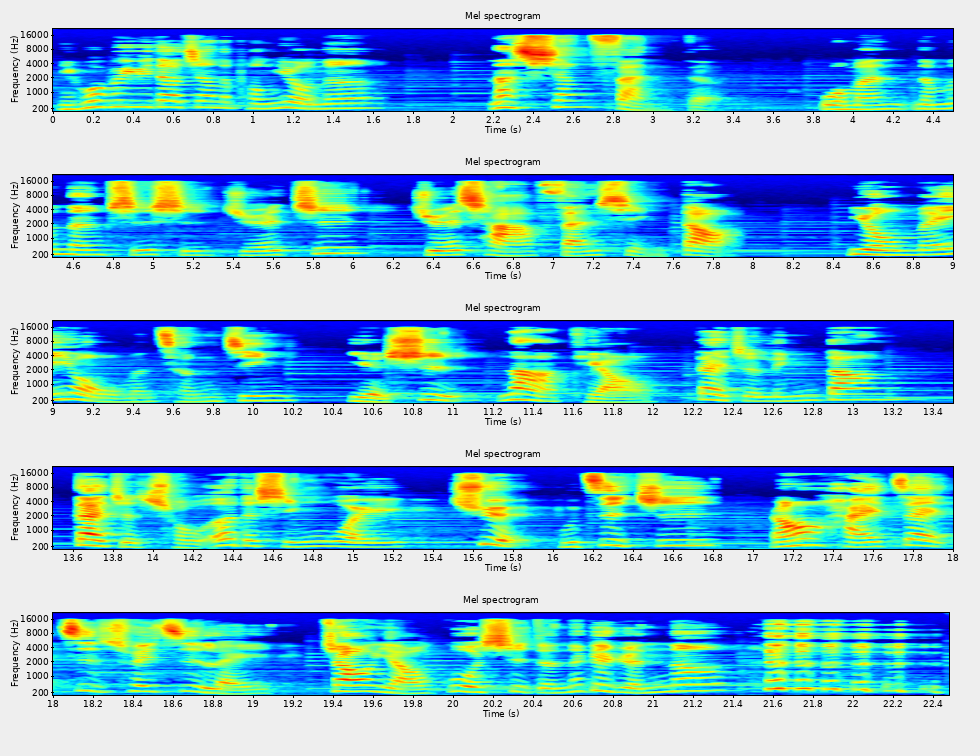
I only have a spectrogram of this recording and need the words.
你会不会遇到这样的朋友呢？那相反的，我们能不能时时觉知、觉察、反省到，有没有我们曾经也是那条带着铃铛、带着丑恶的行为却不自知，然后还在自吹自擂、招摇过市的那个人呢？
